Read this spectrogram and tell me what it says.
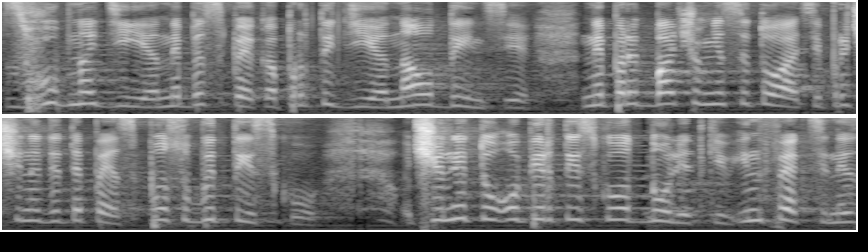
згубна дія, небезпека, протидія, наодинці, непередбачувані ситуації, причини ДТП, способи тиску, чинити опір тиску однолітків, інфекції,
